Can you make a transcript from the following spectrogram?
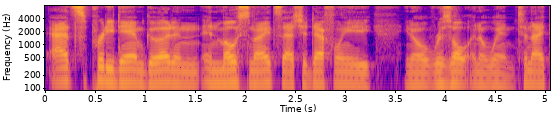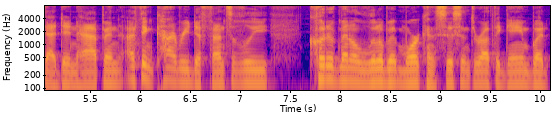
That's pretty damn good, and in most nights that should definitely you know result in a win. Tonight that didn't happen. I think Kyrie defensively could have been a little bit more consistent throughout the game. But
